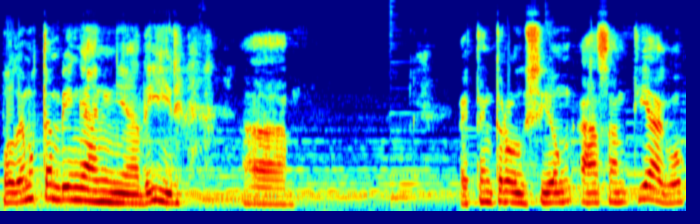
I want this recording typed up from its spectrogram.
Podemos también añadir a, esta introducción a Santiago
